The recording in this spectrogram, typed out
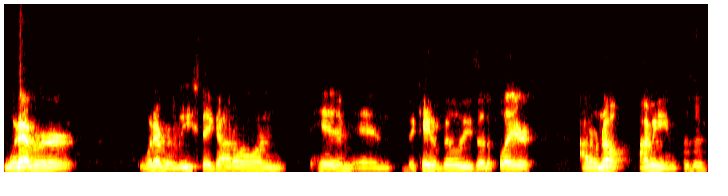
whatever whatever leash they got on him and the capabilities of the players, I don't know. I mean, Mhm.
